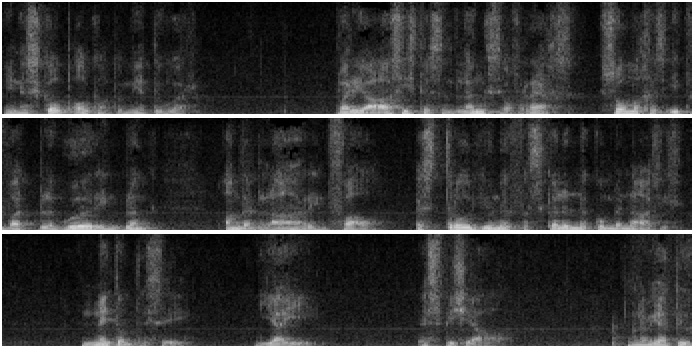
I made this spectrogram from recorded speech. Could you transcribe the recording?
en 'n skulp alkant om mee te hoor. Variasies tussen links of regs, sommiges iets wat hoor en blink, ander laar en vaal is triljoene verskillende kombinasies net om te sê jy is spesiaal. Nou ja toe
